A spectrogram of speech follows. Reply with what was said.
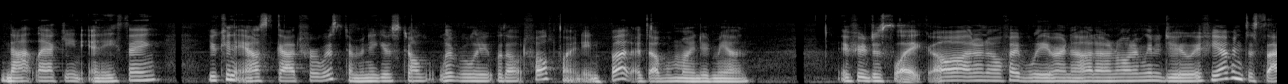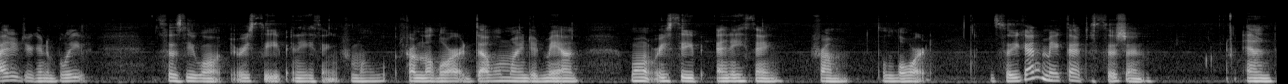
not lacking anything, you can ask God for wisdom, and He gives to all liberally without fault finding. But a double minded man if you're just like, oh, I don't know if I believe or not, I don't know what I'm going to do. If you haven't decided you're going to believe, it says you won't receive anything from from the Lord. Double-minded man won't receive anything from the Lord. And so you got to make that decision. And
